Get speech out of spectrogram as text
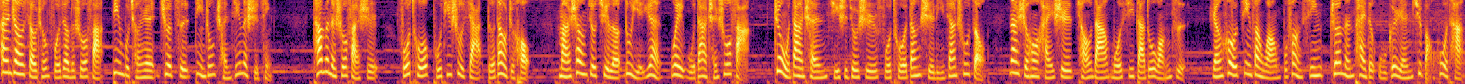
按照小乘佛教的说法，并不承认这次定中传经的事情。他们的说法是，佛陀菩提树下得道之后，马上就去了鹿野苑为五大臣说法。这五大臣其实就是佛陀当时离家出走，那时候还是乔达摩悉达多王子。然后净饭王不放心，专门派的五个人去保护他，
